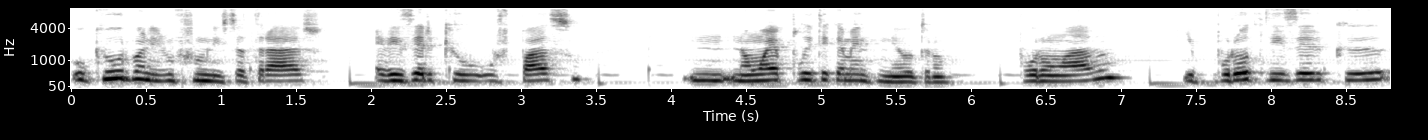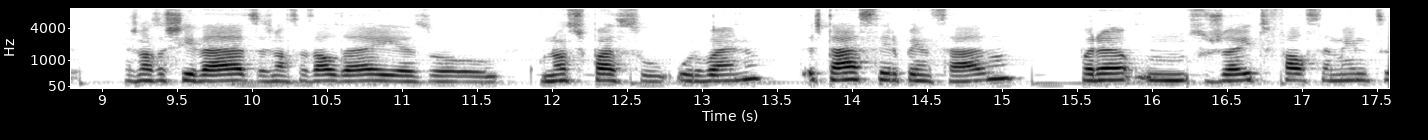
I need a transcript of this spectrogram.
O que o urbanismo feminista traz é dizer que o espaço não é politicamente neutro, por um lado, e por outro dizer que as nossas cidades, as nossas aldeias ou o nosso espaço urbano está a ser pensado para um sujeito falsamente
